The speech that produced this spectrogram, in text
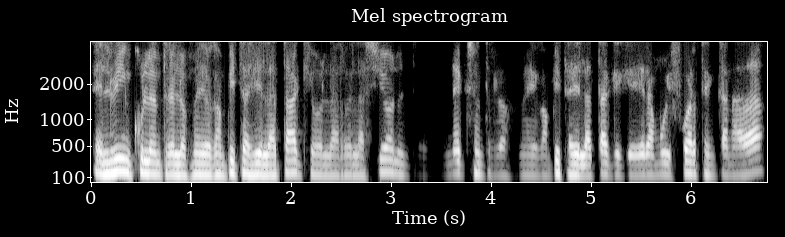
el vínculo entre los mediocampistas y el ataque o la relación entre el nexo entre los mediocampistas y el ataque que era muy fuerte en Canadá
